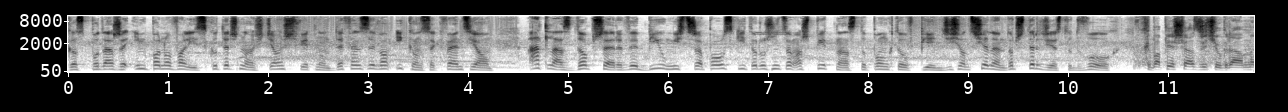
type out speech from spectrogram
Gospodarze imponowali skutecznością, świetną defensywą i konsekwencją. Atlas do przerwy bił mistrza Polski to różnicą aż 15 punktów, 57 do 42. Chyba pierwszy raz w życiu gram e,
